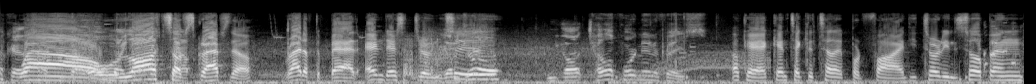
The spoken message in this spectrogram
Okay. that's not too bad. Wow, Oh God, lots of scraps though. Right off the bat, and there's a turn We got a two. draw. We got teleport and interface. Okay, I can take the teleport fine. The turn is open.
